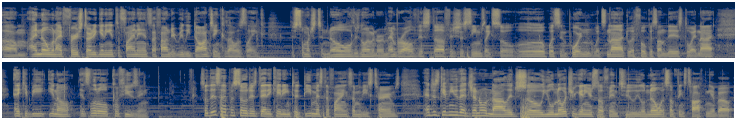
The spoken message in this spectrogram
Um, I know when I first started getting into finance, I found it really daunting because I was like, there's so much to know. There's no way to remember all of this stuff. It just seems like so, uh, what's important, what's not? Do I focus on this? Do I not? It can be, you know, it's a little confusing. So, this episode is dedicating to demystifying some of these terms and just giving you that general knowledge so you'll know what you're getting yourself into, you'll know what something's talking about,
